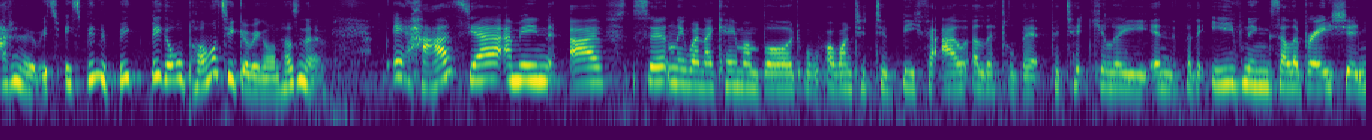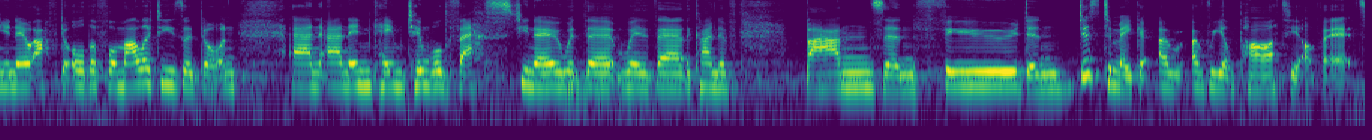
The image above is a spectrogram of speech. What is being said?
I don't know, it's, it's been a big, big old party going on, hasn't it? It has, yeah. I mean, I've certainly, when I came on board, I wanted to beef it out a little bit, particularly in for the evening celebration, you know, after all the formalities are done. And, and in came Tynwald Fest, you know, with the, with uh, the kind of bands and food and just to make a, a, real party of it.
